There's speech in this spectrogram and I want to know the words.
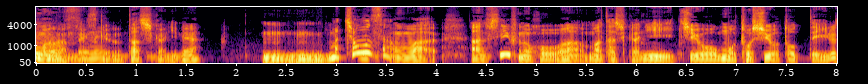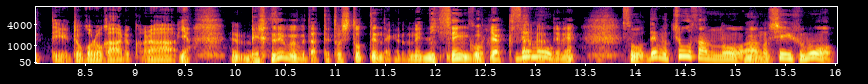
魔なんですけよねど、確かにね。うん。まあ、張さんは、あシーフの方は、まあ確かに一応もう年を取っているっていうところがあるから、いや、ベルゼブブだって年取ってんだけどね、2500歳なんでね。そう。でも、張さんの、あの、うんシーフも、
